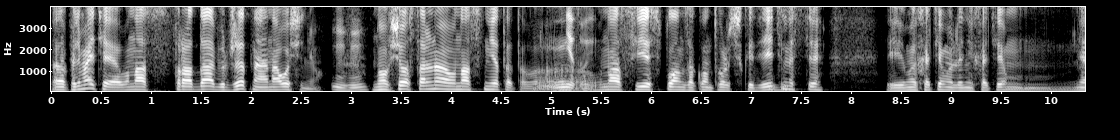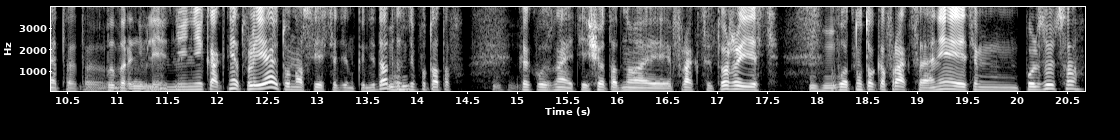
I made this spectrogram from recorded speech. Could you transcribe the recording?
Э, Понимаете, у нас страда бюджетная, она осенью. Мгм. Но все остальное у нас нет этого. Нету. У нас есть план закон творческой деятельности. И мы хотим или не хотим, нет, это... Выборы не влияют, ни- никак. Нет, влияют. У нас есть один кандидат из Мгм. депутатов. Как вы знаете, еще от одной фракции тоже есть. Мгм. Вот, но только фракция. Они этим пользуются.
